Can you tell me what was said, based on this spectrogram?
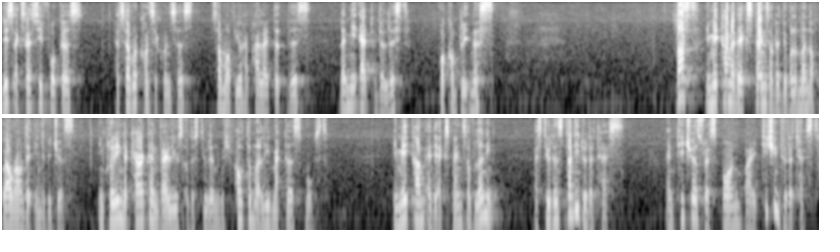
This excessive focus has several consequences. Some of you have highlighted this. Let me add to the list for completeness. First, it may come at the expense of the development of well rounded individuals, including the character and values of the student, which ultimately matters most. It may come at the expense of learning, as students study to the test, and teachers respond by teaching to the test,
